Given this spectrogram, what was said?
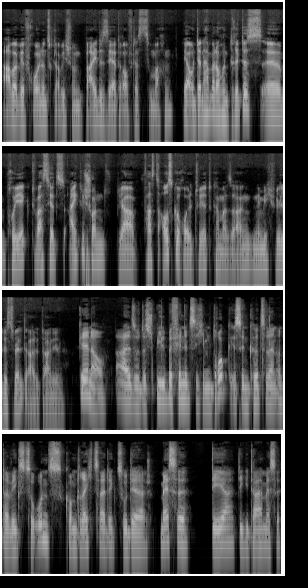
aber wir freuen uns, glaube ich, schon beide sehr drauf, das zu machen. Ja, und dann haben wir noch ein drittes äh, Projekt, was jetzt eigentlich schon ja fast ausgerollt wird, kann man sagen, nämlich Wildes Weltall, Daniel. Genau. Also das Spiel befindet sich im Druck, ist in Kürze dann unterwegs zu uns, kommt rechtzeitig zu der Messe der Digitalmesse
